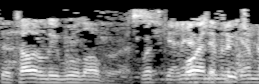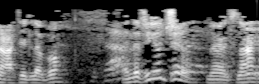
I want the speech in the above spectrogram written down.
could totally rule over us. What's ki ani in the future. le'atid lavo? In the future. No, it's not.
